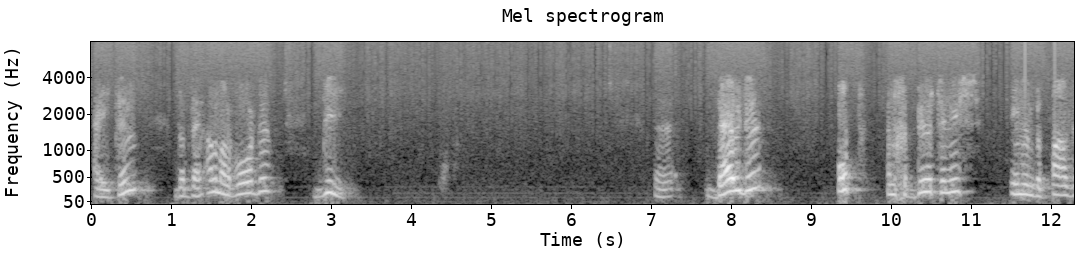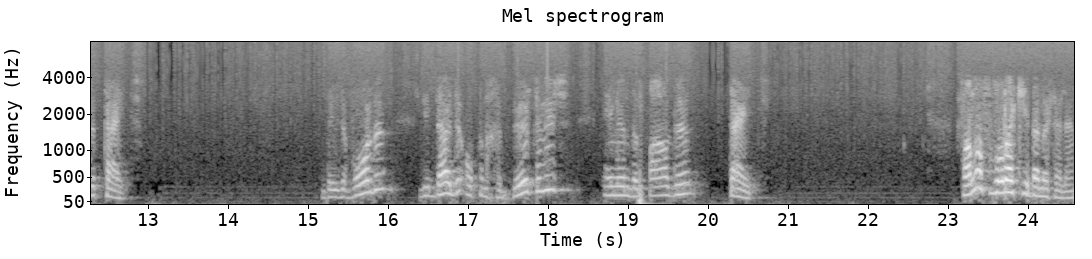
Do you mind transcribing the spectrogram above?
eten. Dat zijn allemaal woorden die uh, duiden op een gebeurtenis in een bepaalde tijd. Deze woorden die duiden op een gebeurtenis in een bepaalde tijd. فلفظ ركب مثلا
